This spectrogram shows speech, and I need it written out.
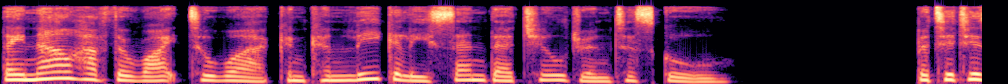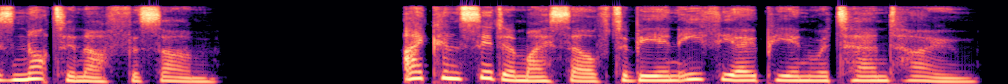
They now have the right to work and can legally send their children to school. But it is not enough for some. I consider myself to be an Ethiopian returned home,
